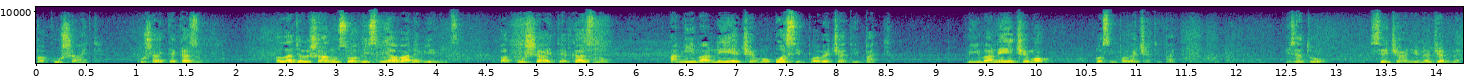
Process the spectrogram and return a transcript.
pa kušajte, kušajte kaznu. Allah Đelešanu se ovdje smijava nevjernicima. Pa kušajte kaznu, a mi vam nećemo osim povećati patnju. Mi vam nećemo osim povećati patnju. I zato sjećanje na džennet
